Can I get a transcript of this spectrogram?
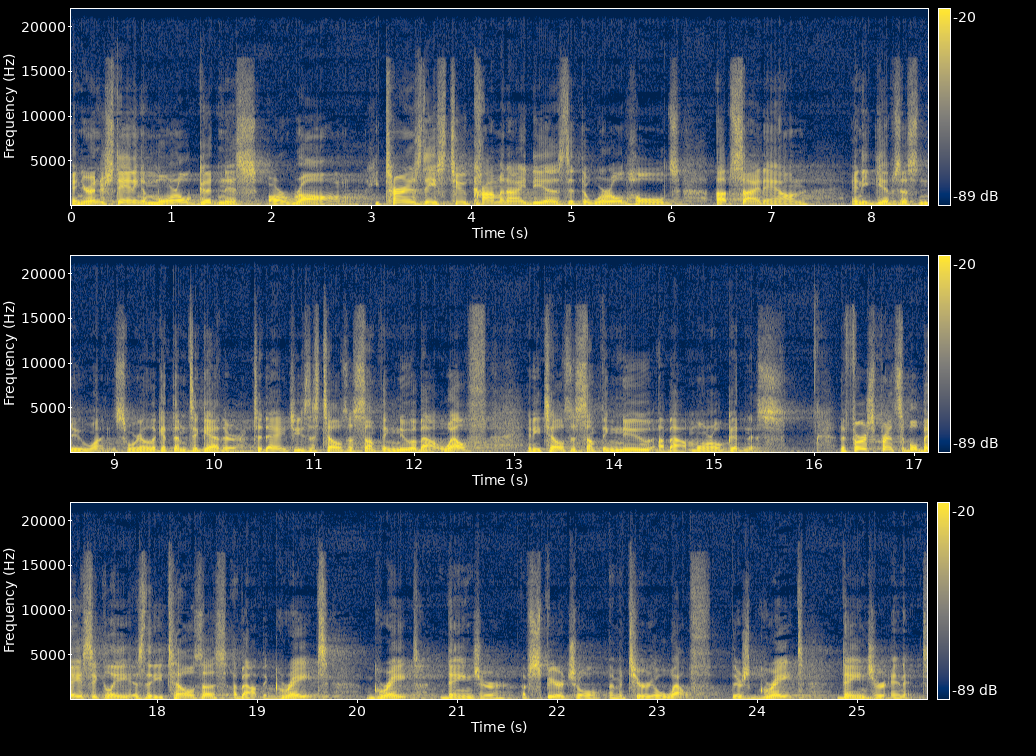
and your understanding of moral goodness are wrong. He turns these two common ideas that the world holds upside down and he gives us new ones. We're going to look at them together today. Jesus tells us something new about wealth and he tells us something new about moral goodness. The first principle basically is that he tells us about the great, great danger of spiritual and material wealth. There's great danger in it.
